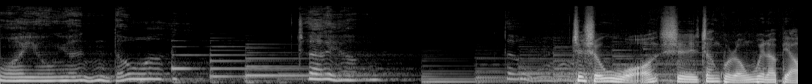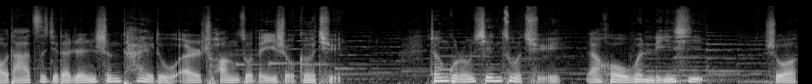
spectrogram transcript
我永远都爱这样的我。这首《我》是张国荣为了表达自己的人生态度而创作的一首歌曲。张国荣先作曲，然后问林夕，说：“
